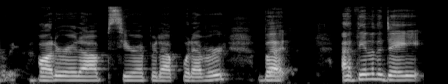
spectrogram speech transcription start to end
oh, yeah. butter it up, syrup it up, whatever. But at the end of the day,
